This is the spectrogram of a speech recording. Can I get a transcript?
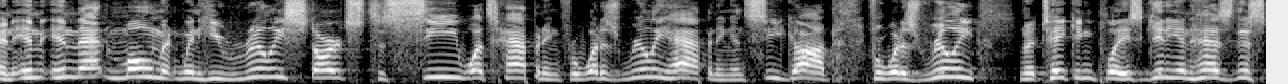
And in, in that moment, when he really starts to see what's happening for what is really happening and see God for what is really taking place, Gideon has this,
